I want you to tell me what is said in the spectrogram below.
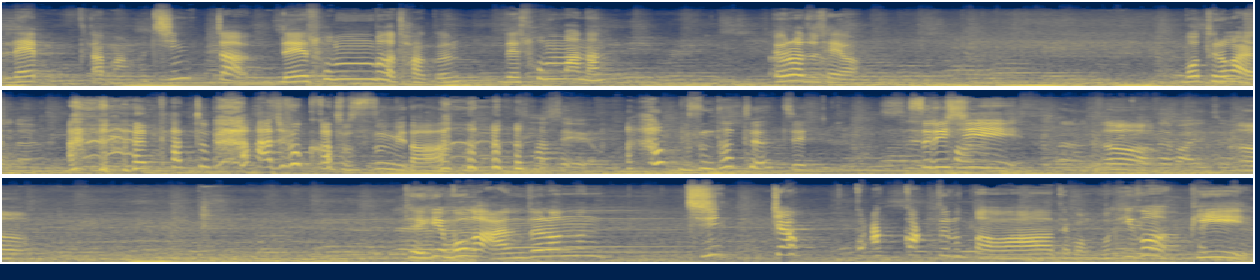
랩 가방 진짜 내 손보다 작은 내 손만한 열어주세요. 뭐 들어가요? 타투 아주 효과가 좋습니다. 사세요 무슨 타투였지? 3C 응 어. 컨셉 알지? 어 되게 뭐가 안 들었는 진짜 꽉꽉 들었다 와 대박 뭐 이거 B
